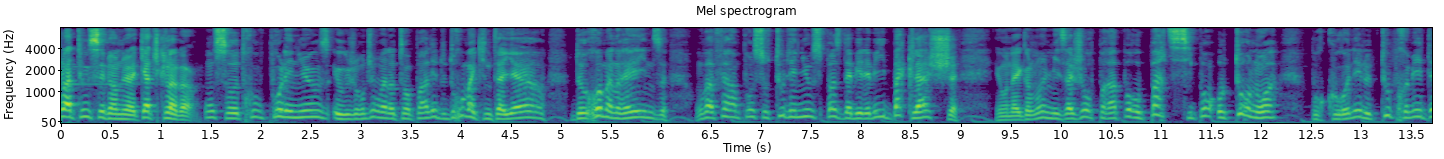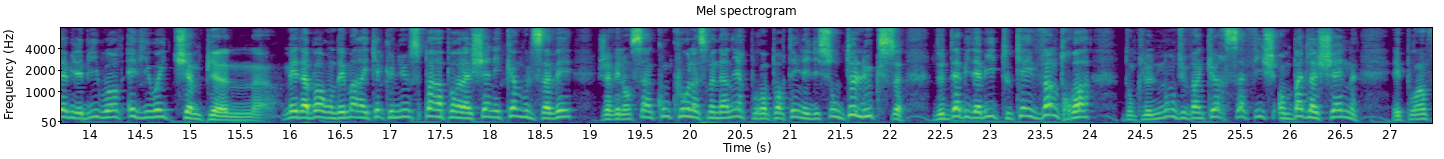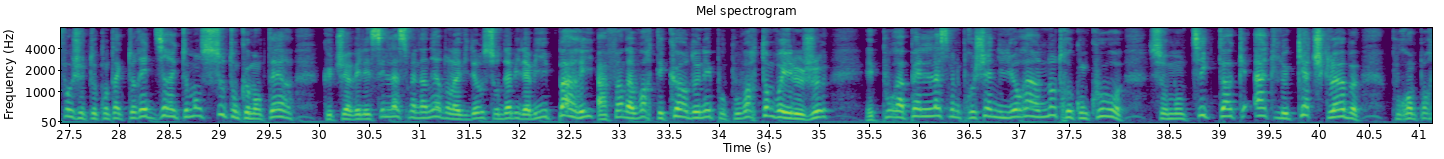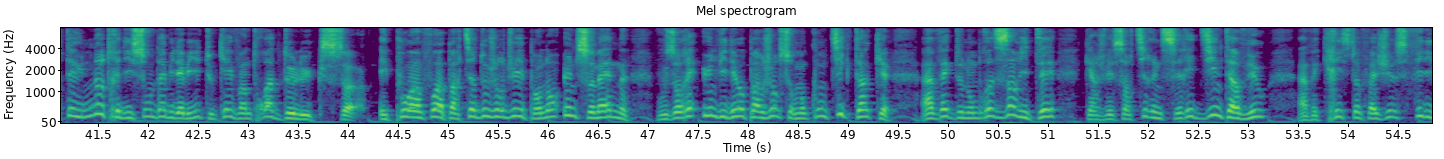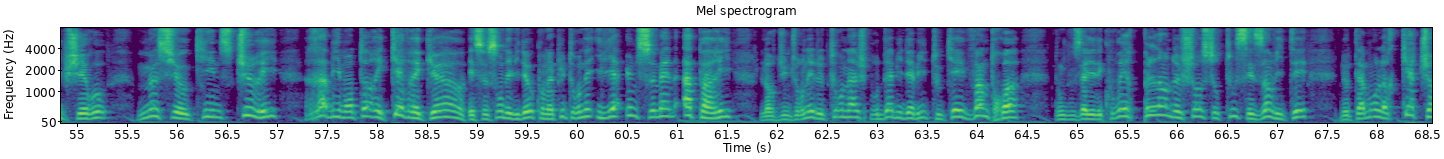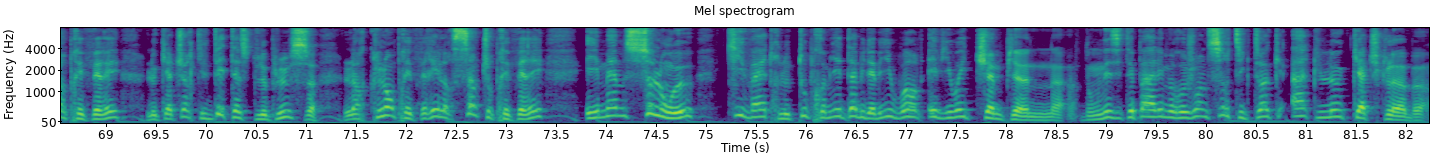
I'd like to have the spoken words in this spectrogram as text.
Bonjour à tous et bienvenue à Catch Club. On se retrouve pour les news et aujourd'hui on va notamment parler de Drew McIntyre, de Roman Reigns. On va faire un point sur toutes les news post WWE Backlash et on a également une mise à jour par rapport aux participants au tournoi pour couronner le tout premier WWE World Heavyweight Champion. Mais d'abord on démarre avec quelques news par rapport à la chaîne et comme vous le savez, j'avais lancé un concours la semaine dernière pour remporter une édition deluxe de WWE 2K23. Donc le nom du vainqueur s'affiche en bas de la chaîne et pour info je te contacterai directement sous ton commentaire que tu avais laissé la semaine dernière dans la vidéo sur WWE Paris afin d'avoir tes coordonnées pour pouvoir t'envoyer le jeu. Et pour rappel, la semaine prochaine, il y aura un autre concours sur mon TikTok at le Catch Club pour remporter une autre édition WWE 2K23 Deluxe. Et pour info, à partir d'aujourd'hui et pendant une semaine, vous aurez une vidéo par jour sur mon compte TikTok avec de nombreux invités car je vais sortir une série d'interviews avec Christophe Agius, Philippe Chéreau, Monsieur Hawkins, Turi, Rabbi Mentor et Kevreker. Et ce sont des vidéos qu'on a pu tourner il y a une semaine à Paris lors d'une journée de tournage pour WWE 2K23. Donc vous allez découvrir plein de choses sur tous ces invités, notamment leur catcheur préféré, le catcheur qu'ils détestent le plus, leur clan préféré, leur ceinture préférée, et même selon eux, qui va être le tout premier WWE World Heavyweight Champion. Donc n'hésitez pas à aller me rejoindre sur TikTok at le Catch Club.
